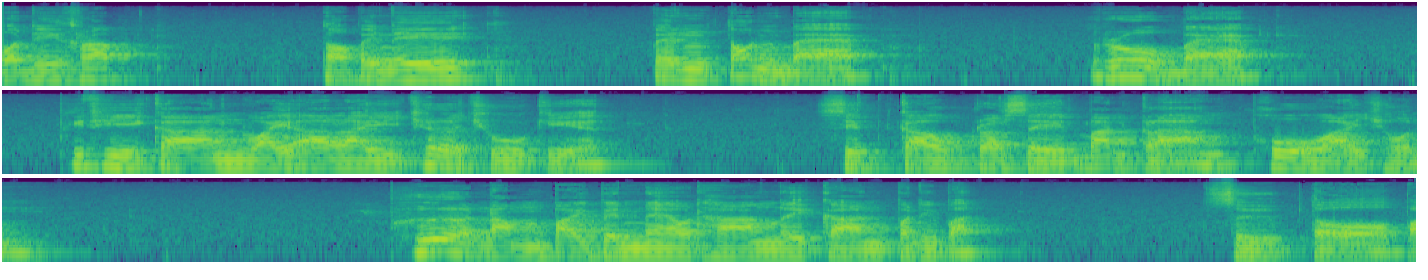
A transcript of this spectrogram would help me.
วัสดีครับ ต่อไปนี้เป็นต้นแบบ รูปแบบ พิธีการไว้อาลัยเชิดชูเกียรติสิทธิ์เก่าเกษตรบ้านกลาง ผู้วายชน เพื่อนำไปเป็นแนวทางในการปฏิบัติ สืบต่อไป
